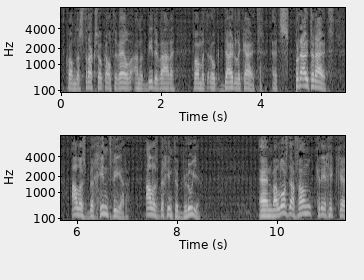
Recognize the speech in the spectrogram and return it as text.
Het kwam daar straks ook al terwijl we aan het bidden waren, kwam het er ook duidelijk uit. Het spruit eruit. Alles begint weer alles begint te bloeien. En maar los daarvan kreeg ik uh,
